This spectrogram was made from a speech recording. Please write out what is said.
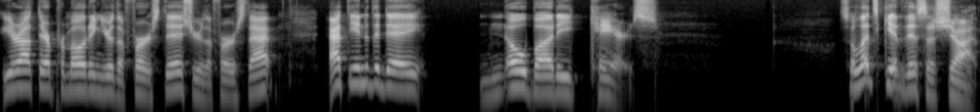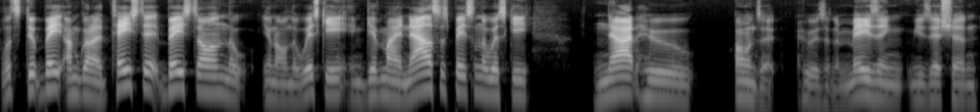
you're out there promoting you're the first this, you're the first that. At the end of the day, nobody cares. So let's give this a shot. Let's do. I'm gonna taste it based on the you know on the whiskey and give my analysis based on the whiskey, not who owns it, who is an amazing musician,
